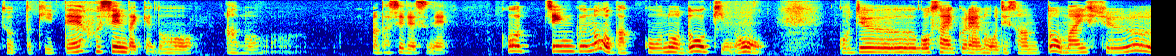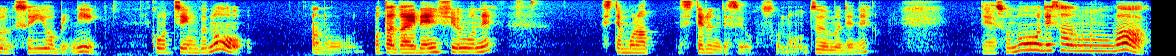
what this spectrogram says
ちょっと聞いてほしいんだけど、あの、私ですね、コーチングの学校の同期の55歳くらいのおじさんと毎週水曜日にコーチングのあのお互い練習をねしてもらしてるんですよそのズームでね。でそのおじさんは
